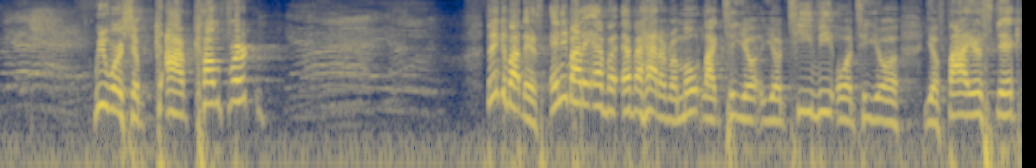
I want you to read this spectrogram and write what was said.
Yes. We worship our comfort, Think about this. Anybody ever ever had a remote like to your, your TV or to your, your Fire Stick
